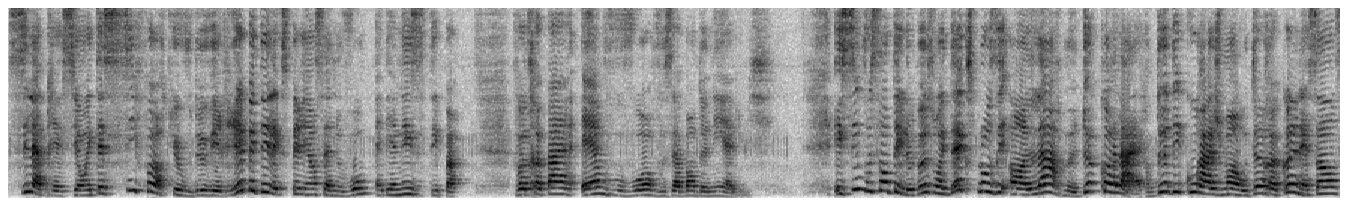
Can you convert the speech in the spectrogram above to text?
Si la pression était si forte que vous devez répéter l'expérience à nouveau, eh bien n'hésitez pas. Votre Père aime vous voir vous abandonner à lui. Et si vous sentez le besoin d'exploser en larmes de colère, de découragement ou de reconnaissance,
